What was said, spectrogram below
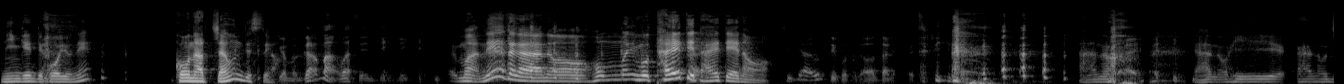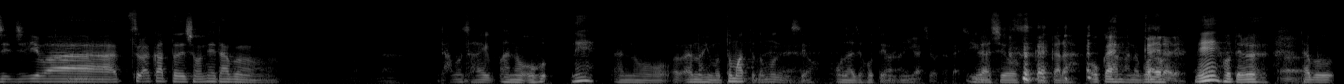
人間ってこういうね こうなっちゃうんですよ。まあ我慢はせんでまあねだからあのほんまにもう耐えて耐えての。ど違うっていうことが分かれば別にあのはい。あの日あのじじいは辛かったでしょうね多分。多分最後あのおねあのあの日も泊まったと思うんですよ。同じホテルまあに東大阪から 岡山のこのねホテル。うん。多分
